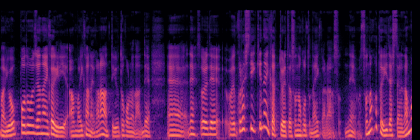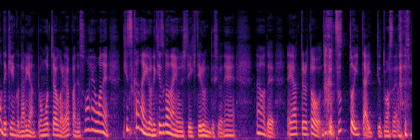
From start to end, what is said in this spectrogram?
まあ、よっぽどじゃない限りあんま行かないかなっていうところなんで、えー、ね、それで、暮らしていけないかって言われたらそんなことないから、ね、そんなこと言い出したら何もできんくなるやんって思っちゃうから、やっぱね、その辺はね、気づかないように気づかないようにして生きてるんですよね。なので、やってると、なんかずっと痛いって言ってますね、私。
